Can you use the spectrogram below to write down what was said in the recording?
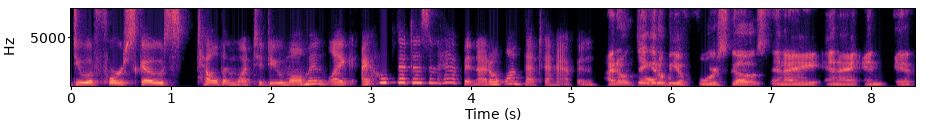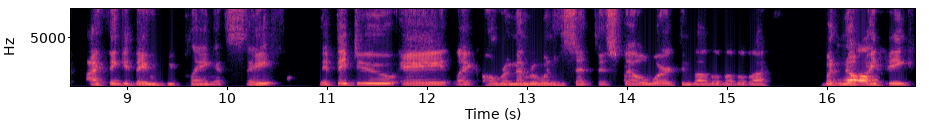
do a force ghost tell them what to do moment like i hope that doesn't happen. I don't want that to happen. I don't think it'll be a force ghost, and I and I and if I think they would be playing it safe. If they do a like, oh, remember when he said this spell worked and blah blah blah blah blah. But no, Well, I think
